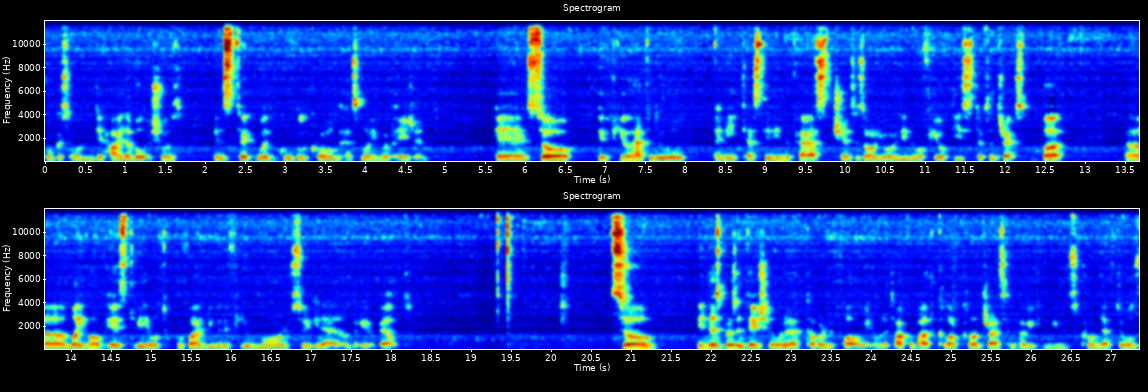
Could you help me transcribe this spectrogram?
focus on the high-level issues and stick with Google Chrome as my web agent. And so if you had to do any testing in the past, chances are you already know a few of these tips and tricks, but uh, my hope is to be able to provide you with a few more so you can add under your belt. So in this presentation, I want to cover the following. I want to talk about color contrast and how you can use Chrome DevTools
